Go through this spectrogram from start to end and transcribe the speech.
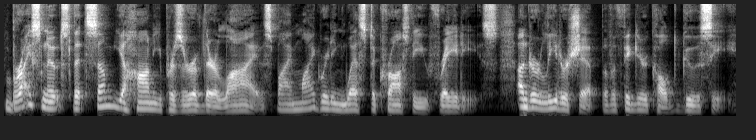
Bryce notes that some Yahani preserved their lives by migrating west across the Euphrates under leadership of a figure called Gusi.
